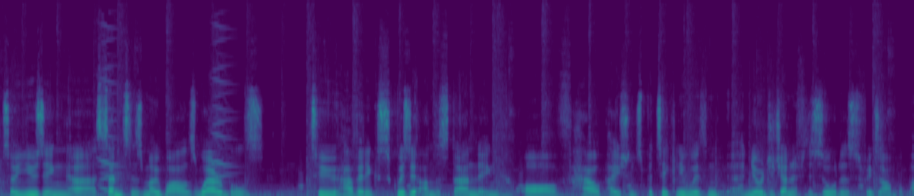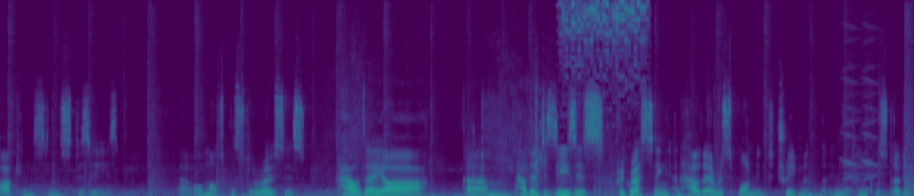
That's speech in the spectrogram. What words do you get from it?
So using uh, sensors, mobiles, wearables, to have an exquisite understanding of how patients, particularly with uh, neurodegenerative disorders, for example, Parkinson's disease, or multiple sclerosis, how they are, um, how their disease is progressing and how they're responding to treatment in the clinical study.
